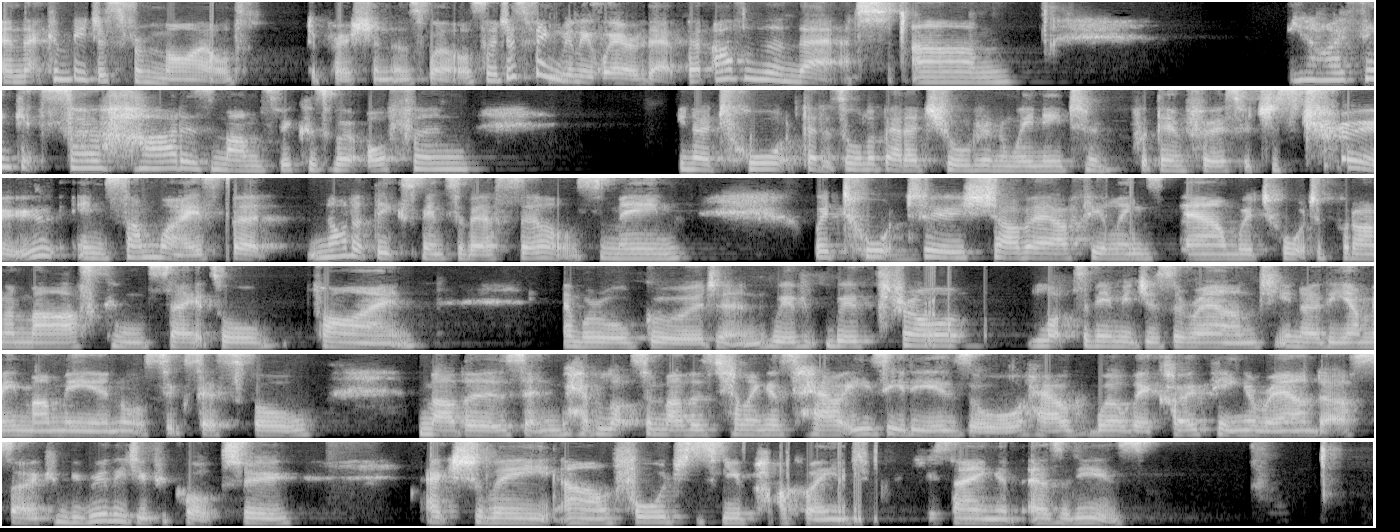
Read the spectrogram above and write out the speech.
and that can be just from mild depression as well. So just being really aware of that. But other than that, um, you know, I think it's so hard as mums because we're often, you know, taught that it's all about our children and we need to put them first, which is true in some ways, but not at the expense of ourselves. I mean, we're taught to shove our feelings down. We're taught to put on a mask and say it's all fine and we're all good. And we've we've thrown lots of images around, you know, the yummy mummy and all successful mothers, and we have lots of mothers telling us how easy it is or how well they're coping around us. So it can be really difficult to actually um, forge this new pathway into saying it as it is.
